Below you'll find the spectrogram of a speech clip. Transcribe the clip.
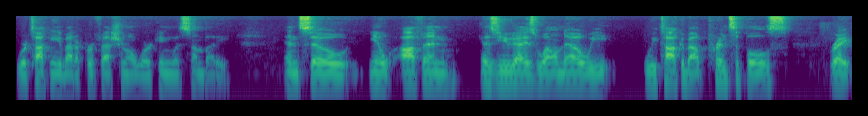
we're talking about a professional working with somebody. And so, you know, often as you guys well know, we we talk about principles, right?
